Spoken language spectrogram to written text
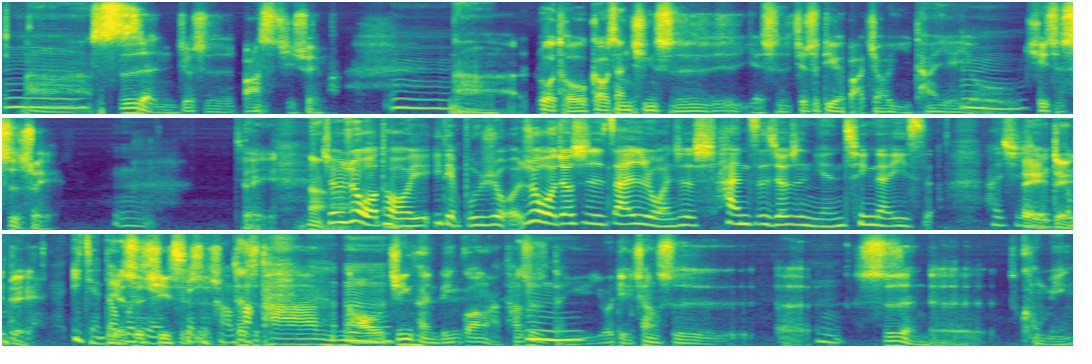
那私人就是八十几岁嘛。嗯，那骆头高山青石也是，就是第二把交椅，他也有七十四岁。嗯，对，那就弱头一点不弱，弱就是在日文就是汉字就是年轻的意思，还是对对对。一点都不年轻，但是他脑筋很灵光啊，他是等于有点像是呃诗人的孔明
